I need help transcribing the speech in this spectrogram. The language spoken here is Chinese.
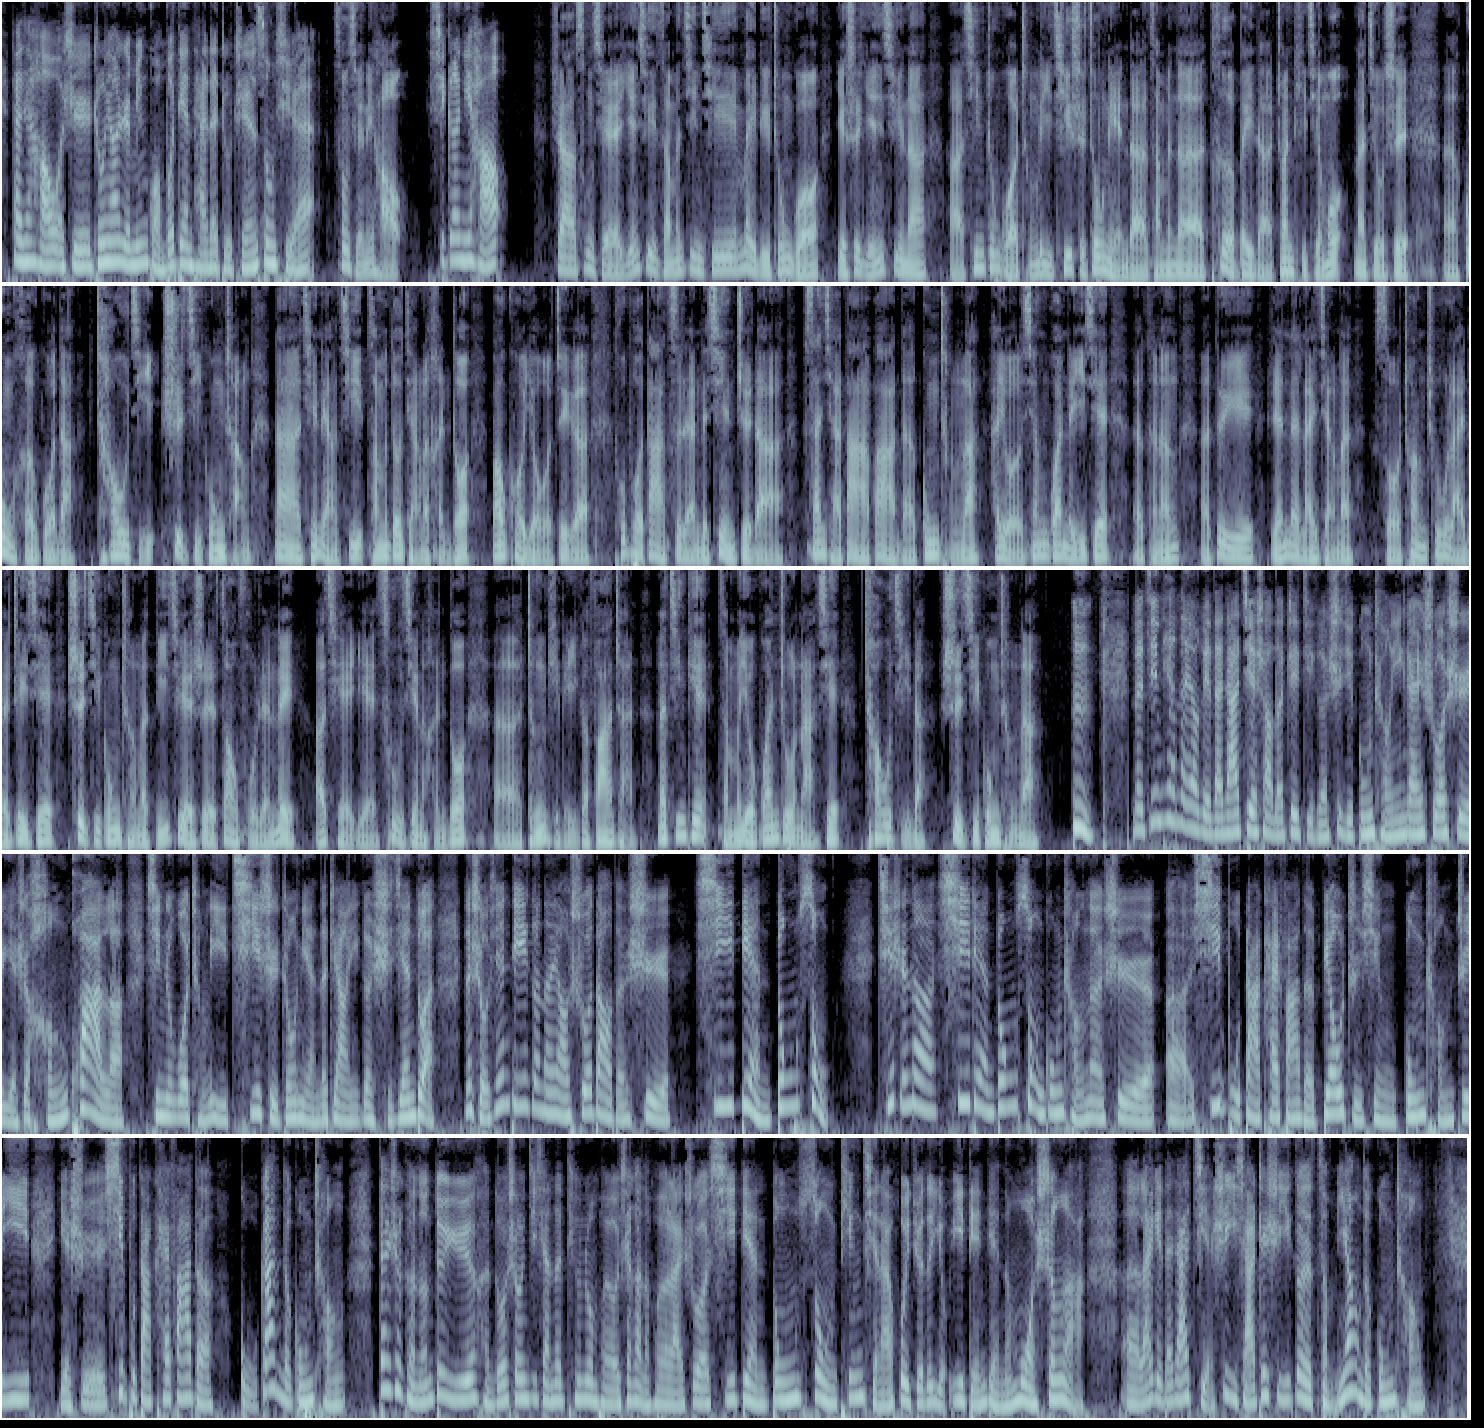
大家好，我是中央人民广播电台的主持人宋雪。宋雪你好，西哥你好。是啊，宋雪，延续咱们近期《魅力中国》，也是延续呢啊新中国成立七十周年的咱们的特备的专题节目，那就是呃共和国的。超级世纪工程，那前两期咱们都讲了很多，包括有这个突破大自然的限制的三峡大坝的工程啦，还有相关的一些呃，可能呃，对于人类来讲呢，所创出来的这些世纪工程呢，的确是造福人类，而且也促进了很多呃整体的一个发展。那今天咱们又关注哪些超级的世纪工程呢？嗯，那今天呢，要给大家介绍的这几个世纪工程，应该说是也是横跨了新中国成立七十周年的这样一个时间段。那首先第一个呢，要说到的是西电东送。其实呢，西电东送工程呢是呃西部大开发的标志性工程之一，也是西部大开发的。骨干的工程，但是可能对于很多收音机前的听众朋友、香港的朋友来说，西电东送听起来会觉得有一点点的陌生啊。呃，来给大家解释一下，这是一个怎么样的工程？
